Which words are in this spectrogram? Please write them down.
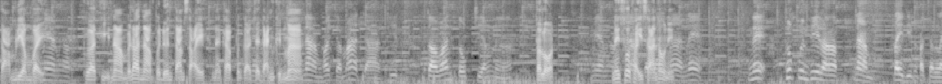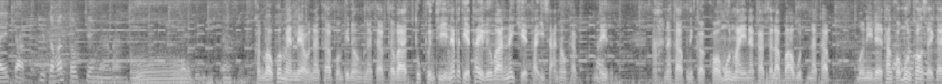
สามเหลี่ยมไว้แม่นครับเพื่อที่น้ำเวลาน้ำเพื่อเดินตามสายนะครับมันก็จะดันขึ้นมาน้ำเขาจะมาจากทิศตะวันตกเฉียงเหนือตลอด แม่นครับในโซนภาคอีสานเฮานี่ อ่ในในทุกพื้นที่ละครับน้ำ ใต้ดินเขาจะไหลจากทิศตะวันตกเฉียงเหนือมาโอ้ใต้ดินเออสิคันเว้าข้อแม่นแล้วนะครับ ผมพี่น้องนะครับแต่ว่าทุกพื้นที่ในประเทศไทยหรือว่าในเขตภาคอีสานเฮาครับในอะนะครับนี่ก็ข้อมูลใหม่นะครับสำหรับบาวุธนะครับมื้อนี้ได้ทั้งข้อมูลของใส่ไก่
